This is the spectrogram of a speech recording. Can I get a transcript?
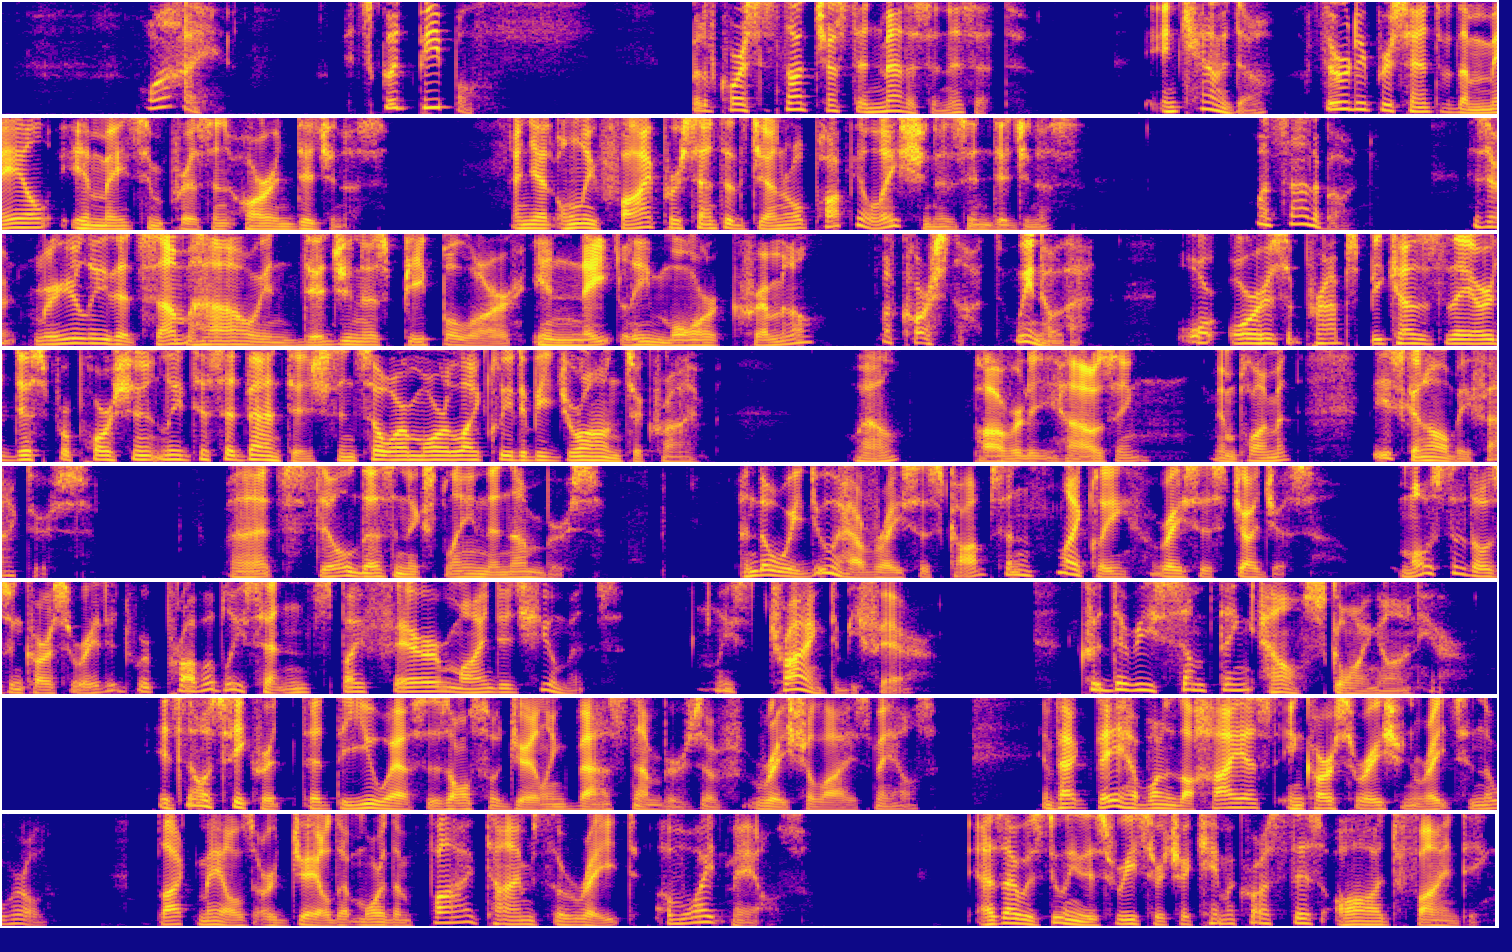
Why? It's good people. But of course, it's not just in medicine, is it? In Canada, 30% of the male inmates in prison are Indigenous, and yet only 5% of the general population is Indigenous. What's that about? Is it really that somehow Indigenous people are innately more criminal? Of course not. We know that. Or, or is it perhaps because they are disproportionately disadvantaged and so are more likely to be drawn to crime? Well, poverty, housing, employment, these can all be factors. But that still doesn't explain the numbers. And though we do have racist cops and likely racist judges, most of those incarcerated were probably sentenced by fair minded humans, at least trying to be fair. Could there be something else going on here? It's no secret that the U.S. is also jailing vast numbers of racialized males. In fact, they have one of the highest incarceration rates in the world. Black males are jailed at more than five times the rate of white males. As I was doing this research, I came across this odd finding.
